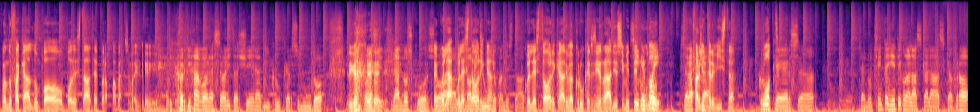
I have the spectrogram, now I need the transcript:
quando fa caldo un po', un po' d'estate, però vabbè, insomma, eh, Ricordiamo la solita scena di Crookers nudo se- l'anno scorso. Eh, quella- quella è 9 storica. giugno, quando è stato. quella è storica, arriva Crookers in radio, si mette Sì, nudo poi sarà, a fare cioè, l'intervista. Crookers, eh, cioè non c'entra niente con Alaska Alaska, però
